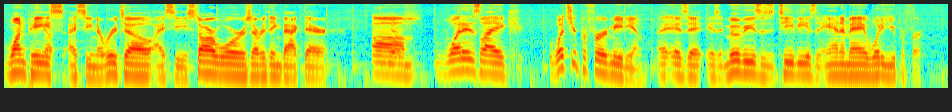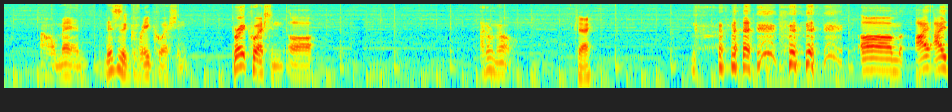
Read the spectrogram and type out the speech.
One Piece, I see Naruto, I see Star Wars, everything back there. Um, Yes. what is like? What's your preferred medium? Is it is it movies? Is it TV? Is it anime? What do you prefer? Oh man, this is a great question. Great question. Uh, I don't know. Okay. Um, I, I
